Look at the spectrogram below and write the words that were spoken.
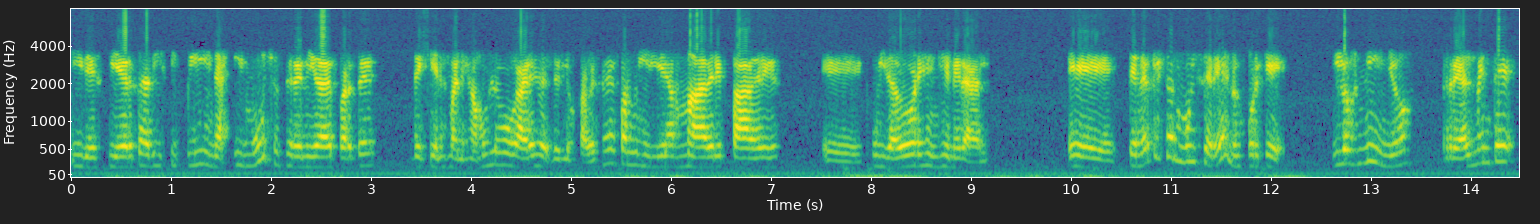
y de cierta disciplina y mucha serenidad de parte de quienes manejamos los hogares, de los cabezas de familia, madres, padres, eh, cuidadores en general, tener que estar muy serenos porque los niños realmente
